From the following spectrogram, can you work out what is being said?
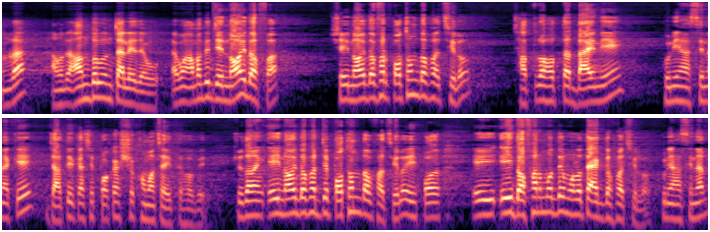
আমরা আমাদের আন্দোলন চালিয়ে যাব। এবং আমাদের যে নয় দফা, সেই নয় দফার প্রথম দফা ছিল ছাত্র হত্যার দায় নিয়ে খুনি হাসিনাকে জাতির কাছে প্রকাশ্য ক্ষমা চাইতে হবে। সুতরাং এই নয় দফার যে প্রথম দফা ছিল, এই এই দফার মধ্যে মূলত এক দফা ছিল খুনি হাসিনার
